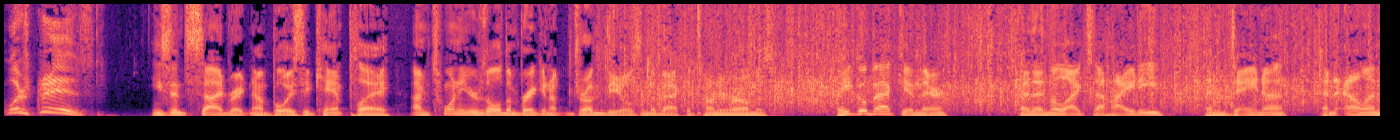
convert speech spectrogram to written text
Where's Chris? He's inside right now, boys. He can't play. I'm 20 years old and breaking up drug deals in the back of Tony Roma's. He'd go back in there, and then the likes of Heidi and Dana and Ellen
